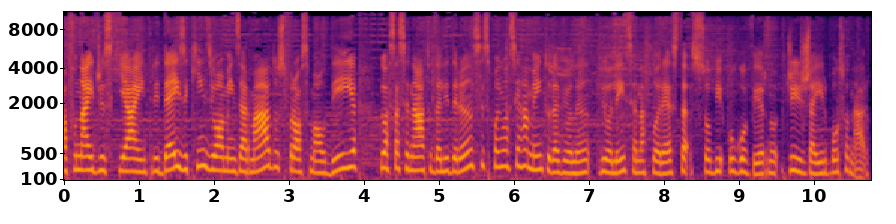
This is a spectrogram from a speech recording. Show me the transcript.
A FUNAI diz que há entre 10 e 15 homens armados próximo à aldeia e o assassinato da liderança expõe o um acirramento da violência na floresta sob o governo de Jair Bolsonaro.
